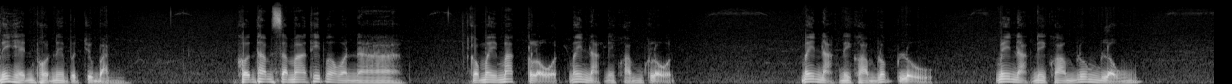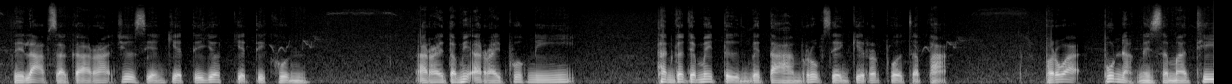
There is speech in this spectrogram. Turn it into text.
นี่เห็นผลในปัจจุบัน คนทำสมาธิภาวนา ก็ไม่มักโกรธ ไม่หนักในความโกรธ ไม่หนักในความลบหลู่ไม่หนักในความลุ่มหลง ในลาบสักการะชื่อเสียงเกียรติยศเกียรติคุณ อะไรต่อมีอะไรพวกนี้ ท่านก็จะไม่ตื่นไปตามรูปเสียงกลิ่นรสโผฏฐัพพะ เพราะว่าผู้หนักในสมาธิ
